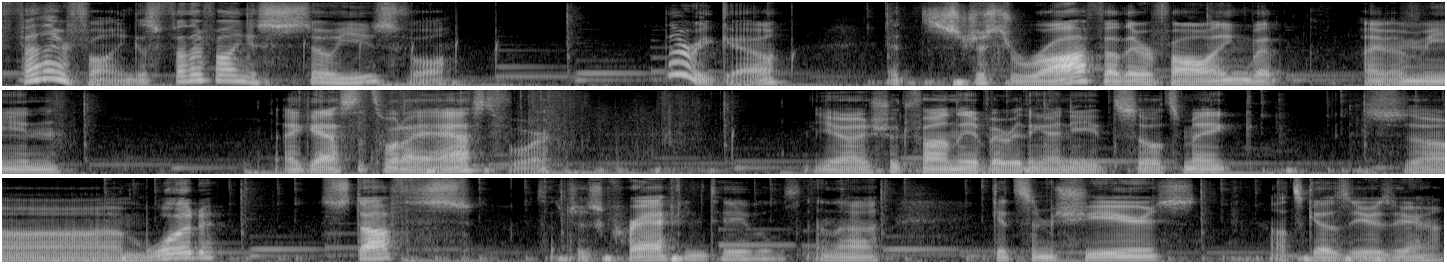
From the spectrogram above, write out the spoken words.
feather falling, because feather falling is so useful. There we go. It's just raw feather falling, but I, I mean, I guess that's what I asked for. Yeah, I should finally have everything I need, so let's make some wood stuffs, such as crafting tables, and uh, get some shears. Let's go zero zero.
